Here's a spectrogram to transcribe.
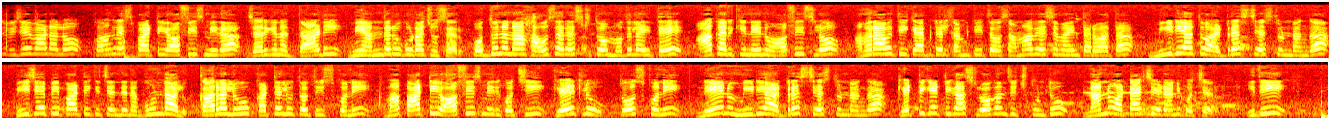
రోజు విజయవాడలో Congress party office మీద జరిగిన దాడి మీ అందరూ కూడా చూశారు. పొద్దున నా హౌస్ అరెస్ట్తో మొదలైతే ఆఖరికి నేను ఆఫీస్లో అమరావతి క్యాపిటల్ కమిటీతో సమావేశమైన తర్వాత మీడియాతో అడ్రస్ చేస్తుండగా బీజేపీ పార్టీకి చెందిన గుండాలు కర్రలు కట్టెలతో తీసుకొని మా పార్టీ ఆఫీస్ మీదకి వచ్చి గేట్లు తోసుకొని నేను మీడియా అడ్రస్ చేస్తుండగా గట్టి గట్టిగా స్లోగన్స్ ఇచ్చుకుంటూ నన్ను అటాక్ చేయడానికి వచ్చారు. ఇది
